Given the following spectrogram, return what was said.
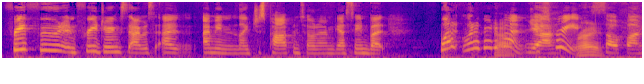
Free food and free drinks. I was, I, I mean, like just pop and soda, I'm guessing, but what, what a great Yeah. event. Yeah, It's free. Right. So fun.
